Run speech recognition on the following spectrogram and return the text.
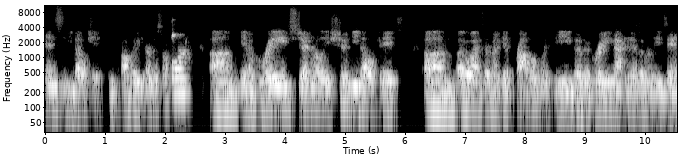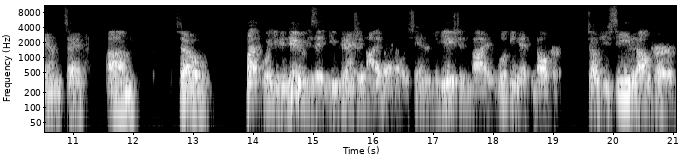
tends to be bell shaped. You've probably heard this before. Um, you know, grades generally should be bell shaped. Um, otherwise, there might be a problem with the, the, the grading mechanism or the exam, say. Um, so, but what you can do is that you can actually eyeball the standard deviation by looking at the bell curve. So if you see the bell curve,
